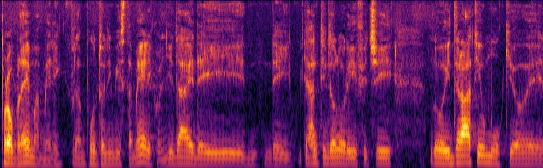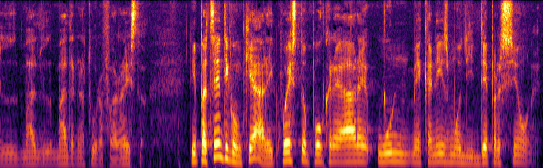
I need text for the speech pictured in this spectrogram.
problema dal punto di vista medico, gli dai dei, dei antidolorifici, lo idrati un mucchio e la madre natura fa il resto. Nei pazienti con chiari questo può creare un meccanismo di depressione.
